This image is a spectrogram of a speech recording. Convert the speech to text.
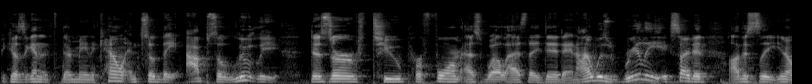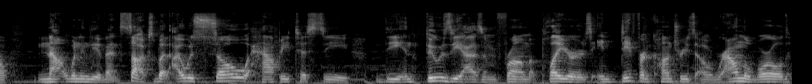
because again it's their main account. And so they absolutely deserved to perform as well as they did. And I was really excited. Obviously you know not winning the event sucks but I was so happy to see the enthusiasm from players in different countries around the world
